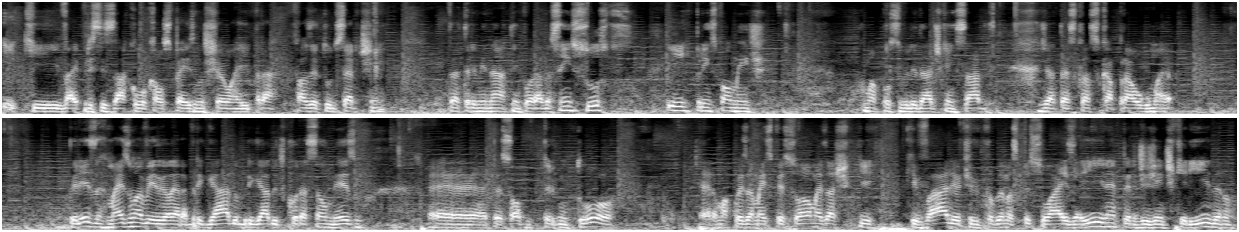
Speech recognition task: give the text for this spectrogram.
e que vai precisar colocar os pés no chão aí para fazer tudo certinho, para terminar a temporada sem sustos e principalmente uma possibilidade, quem sabe, de até se classificar para algo maior. Beleza? Mais uma vez, galera, obrigado, obrigado de coração mesmo. É, o pessoal perguntou, era uma coisa mais pessoal, mas acho que, que vale. Eu tive problemas pessoais aí, né? Perdi gente querida no,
